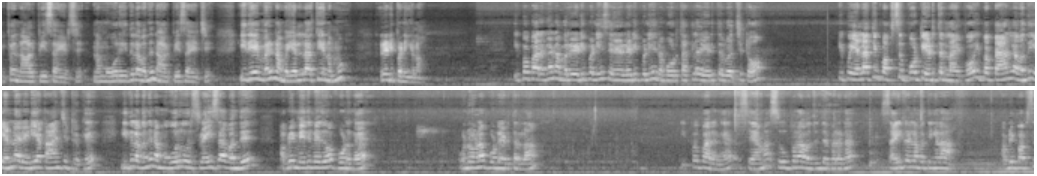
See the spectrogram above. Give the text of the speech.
இப்போ நாலு பீஸ் ஆயிடுச்சு. நம்ம ஒரு இதில் வந்து நாலு பீஸ் ஆயிடுச்சு. இதே மாதிரி நம்ம எல்லாத்தையும் நம்ம ரெடி பண்ணிக்கலாம். இப்போ பாருங்க நம்ம ரெடி பண்ணி ரெடி பண்ணி நம்ம ஒரு தட்டில் எடுத்து வச்சுட்டோம். இப்போ எல்லாத்தையும் பப்ஸ் போட்டு எடுத்துடலாம் இப்போ. இப்போ பேனில் வந்து எண்ணெய் ரெடியாக காய்ச்சிட்டு இருக்கு இதில் வந்து நம்ம ஒரு ஒரு ஸ்லைஸாக வந்து அப்படியே மெது மெதுவாக போடுங்க. ஒன்று ஒன்றா போட்டு எடுத்துடலாம். இப்போ பாருங்க செம சூப்பராக வந்து இந்த பாருங்க சைட்லலாம் பார்த்தீங்களா அப்படியே பப்ஸ்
